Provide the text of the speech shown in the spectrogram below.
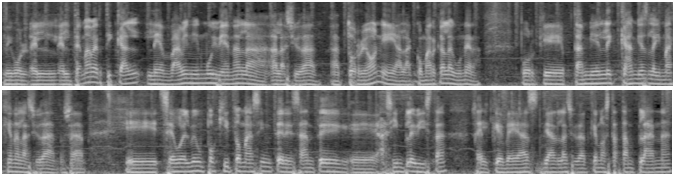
digo, el, el tema vertical le va a venir muy bien a la, a la ciudad, a Torreón y a la comarca lagunera, porque también le cambias la imagen a la ciudad, o sea, eh, se vuelve un poquito más interesante eh, a simple vista, o sea, el que veas ya la ciudad que no está tan plana,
